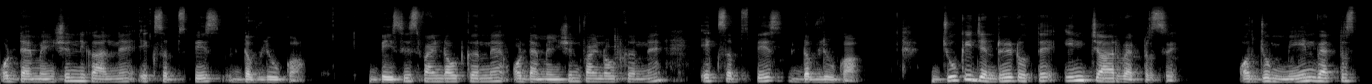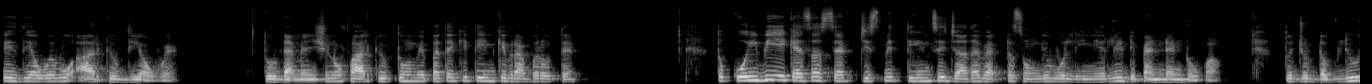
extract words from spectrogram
और डायमेंशन निकालना है एक सबस्पेस डब्ल्यू का। बेसिस फाइंड आउट करना है और डायमेंशन फाइंड आउट करना है एक सबस्पेस डब्ल्यू का, जो कि जनरेट होता है इन चार वेक्टर से। और जो मेन वेक्टर स्पेस दिया हुआ है, वो आर क्यूब दिया हुआ है। तो डायमेंशन ऑफ़ आर क्यूब तो हमें पता है कि तीन के बराबर होते हैं। तो कोई भी एक ऐसा सेट जिसमें तीन से ज़्यादा वेक्टर्स होंगे, वो लीनियरली डिपेंडेंट होगा। तो जो डब्ल्यू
